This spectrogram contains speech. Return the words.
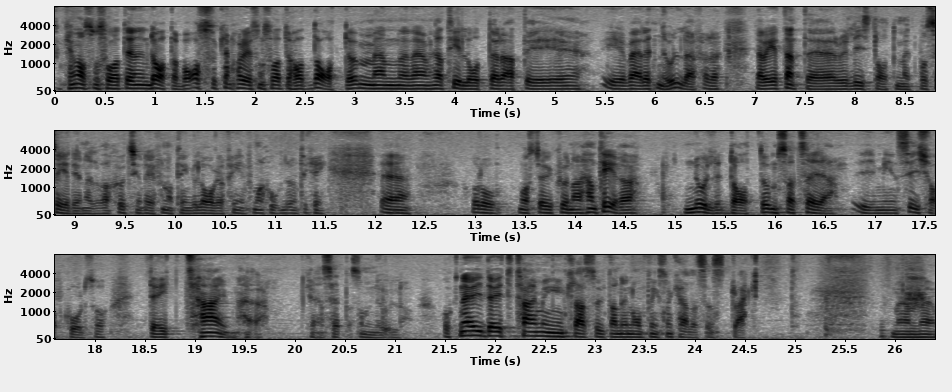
Det kan vara som så att det är en databas så kanske det är som så att du har ett datum men eh, jag tillåter att det är, är värdet null därför jag vet inte releasedatumet på CDn eller vad sjutton det är för någonting vi lagrar för information runt omkring. Eh, och då måste jag ju kunna hantera nulldatum så att säga i min C-sharp-kod. Så date time här kan jag sätta som null. Och nej, date time är ingen klass utan det är någonting som kallas en struct. Men eh,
